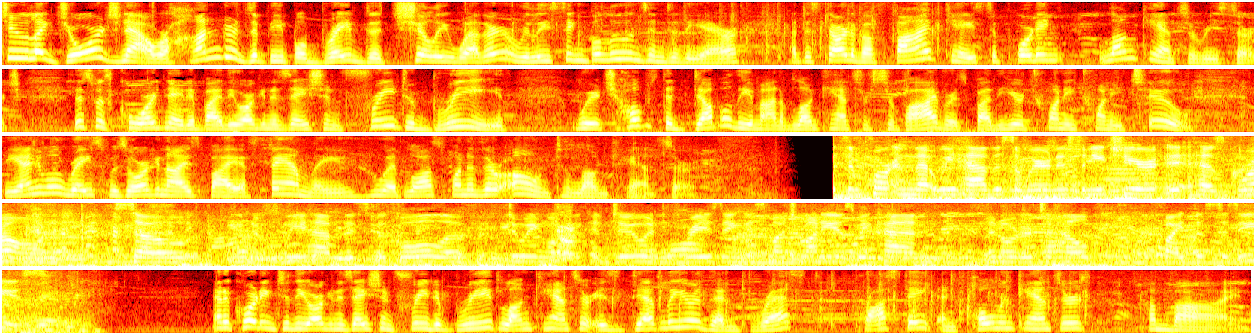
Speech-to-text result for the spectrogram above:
To Lake George now, where hundreds of people braved the chilly weather, releasing balloons into the air at the start of a 5K supporting lung cancer research. This was coordinated by the organization Free to Breathe, which hopes to double the amount of lung cancer survivors by the year 2022. The annual race was organized by a family who had lost one of their own to lung cancer. It's important that we have this awareness, and each year it has grown. So, you know, we have the, the, goal of doing what we can do and raising as much money as we can in order to help fight this disease. And according to the organization Free to Breathe, lung cancer is deadlier than breast, prostate, and colon cancers combined.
